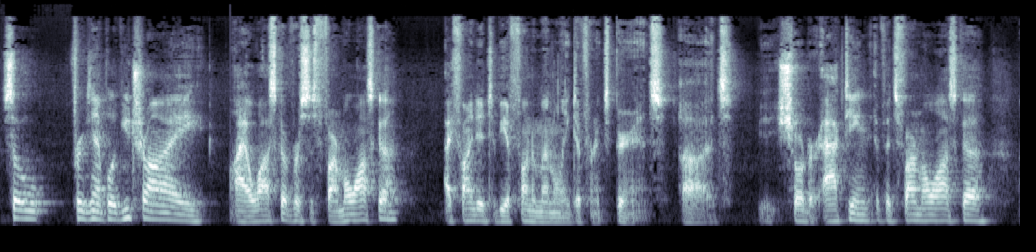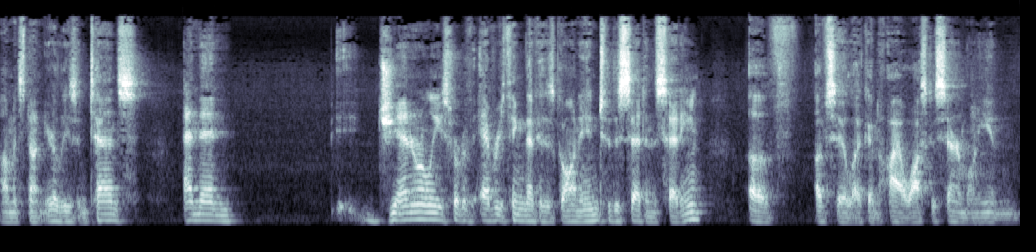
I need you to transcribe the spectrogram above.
So, for example, if you try ayahuasca versus pharmahuasca, I find it to be a fundamentally different experience. Uh, it's shorter acting if it's pharmahuasca. Um, it's not nearly as intense, and then generally, sort of everything that has gone into the set and setting of of say like an ayahuasca ceremony in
